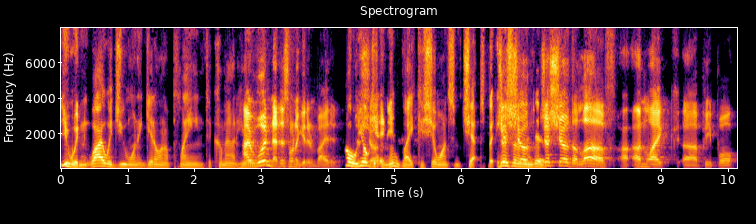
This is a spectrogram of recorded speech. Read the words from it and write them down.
You wouldn't. Why would you want to get on a plane to come out here? I wouldn't. I just want to get invited. Oh, Just you'll show- get an invite because she'll want some chips. But here's just what I'm show, do. just show the love, uh, unlike uh, people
